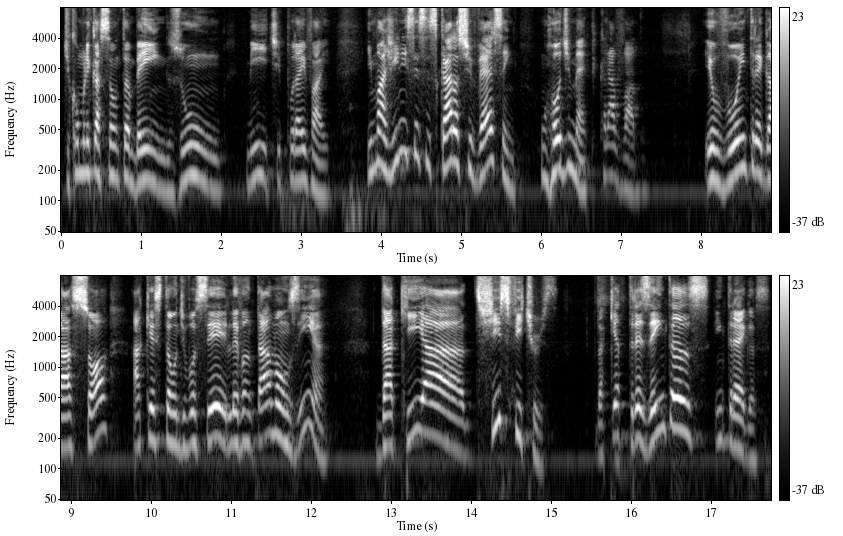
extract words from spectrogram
de comunicação também, Zoom, Meet, por aí vai. Imagine se esses caras tivessem um roadmap cravado. Eu vou entregar só a questão de você levantar a mãozinha daqui a X features, daqui a 300 entregas.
